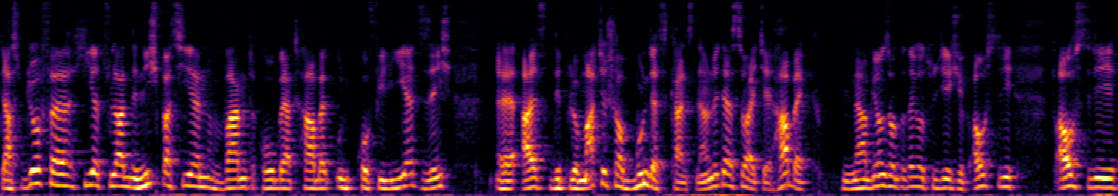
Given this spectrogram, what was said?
Das dürfe hierzulande nicht passieren, warnt Robert Habeck und profiliert sich äh, als diplomatischer Bundeskanzler. I teraz słuchajcie, Habeck nawiązał do tego, co dzieje się w Austrii. W Austrii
